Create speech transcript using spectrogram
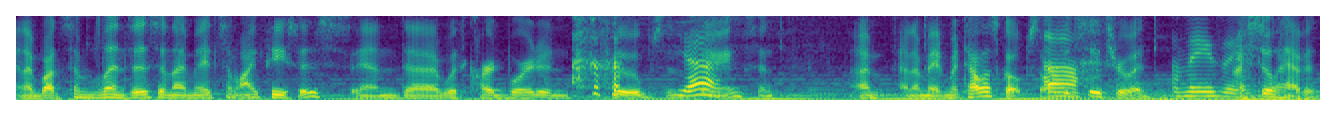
And I bought some lenses, and I made some eyepieces, and uh, with cardboard and tubes and yeah. things, and and I made my telescope, so uh, I could see through it. Amazing. I still have it.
